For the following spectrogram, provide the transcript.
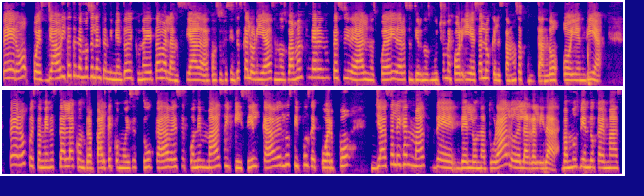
Pero pues ya ahorita tenemos el entendimiento de que una dieta balanceada con suficientes calorías nos va a mantener en un peso ideal, nos puede ayudar a sentirnos mucho mejor y es a lo que le estamos apuntando hoy en día pero pues también está la contraparte, como dices tú, cada vez se pone más difícil, cada vez los tipos de cuerpo ya se alejan más de, lo natural o de la realidad. Vamos viendo que hay más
